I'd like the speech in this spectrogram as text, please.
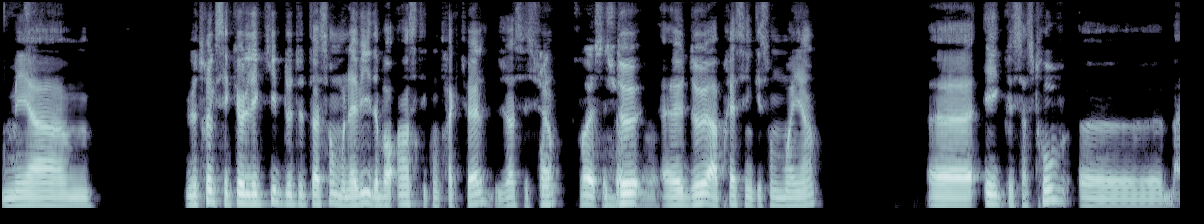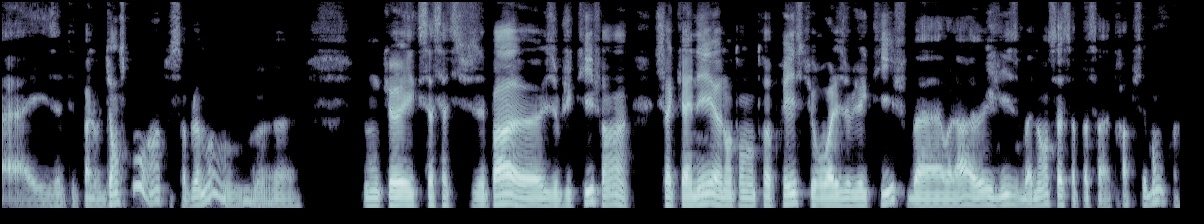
Mais le truc, c'est que l'équipe, de toute façon, à mon avis, d'abord un, c'était contractuel, déjà, c'est sûr. Ouais, c'est sûr. Deux, deux, après, c'est une question de moyens. euh, et que ça se trouve, euh, bah, ils n'avaient peut-être pas l'audience pour, hein, tout simplement. Euh, donc, et que ça satisfaisait pas les objectifs. Hein. Chaque année, dans ton entreprise, tu revois les objectifs, bah voilà, eux ils disent, bah non, ça, ça passe à la trappe, c'est bon. Quoi.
